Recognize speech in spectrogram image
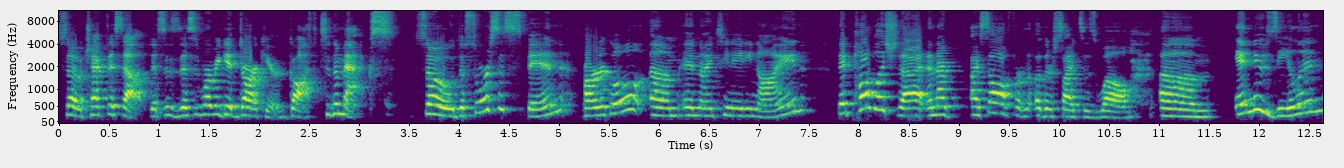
so check this out. This is this is where we get dark here. Goth to the max. So the Sources Spin article um, in 1989, they published that, and I I saw from other sites as well. Um, in New Zealand,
